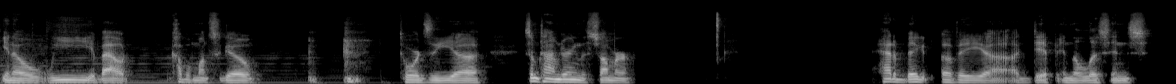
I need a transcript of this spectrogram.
You know, we about a couple months ago, towards the uh, sometime during the summer, had a bit of a, uh, a dip in the listens,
